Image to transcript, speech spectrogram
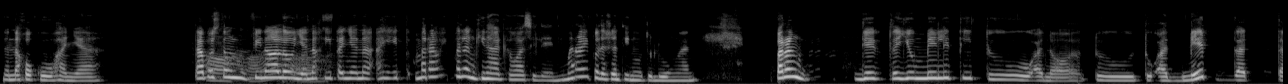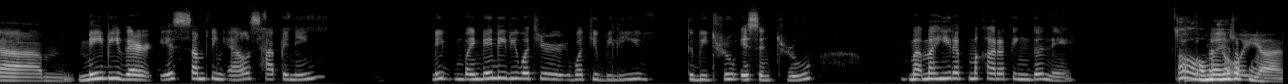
na nakukuha niya. Tapos uh, nung finollow niya, nakita niya na, ay, ito, marami palang ginagawa si Lenny. Marami pala siyang tinutulungan. Parang, the, the humility to, ano, to, to admit that um, maybe there is something else happening maybe, maybe what you what you believe to be true isn't true. Ma- mahirap makarating doon eh. Oo, oh, mahirap. Totoo yan.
